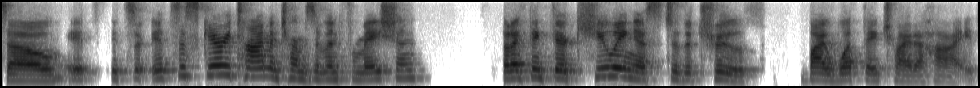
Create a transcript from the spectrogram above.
So it, it's, a- it's a scary time in terms of information, but I think they're cueing us to the truth by what they try to hide.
